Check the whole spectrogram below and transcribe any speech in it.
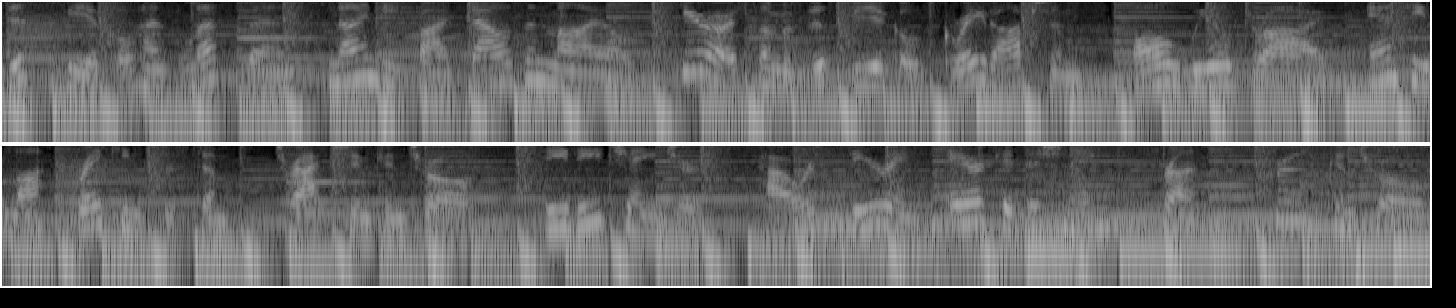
This vehicle has less than 95,000 miles. Here are some of this vehicle's great options. All-wheel drive, anti-lock braking system, traction control, CD changer, power steering, air conditioning, front, cruise control,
